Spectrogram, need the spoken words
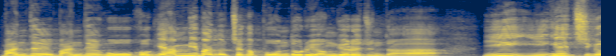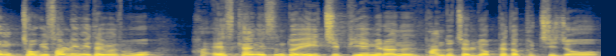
만들 만들고 거기에 한미 반도체가 본도로 연결해 준다. 이 이게 지금 저기 설립이 되면서 뭐 SK하이닉스는 또 HBM이라는 반도체를 옆에다 붙이죠.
